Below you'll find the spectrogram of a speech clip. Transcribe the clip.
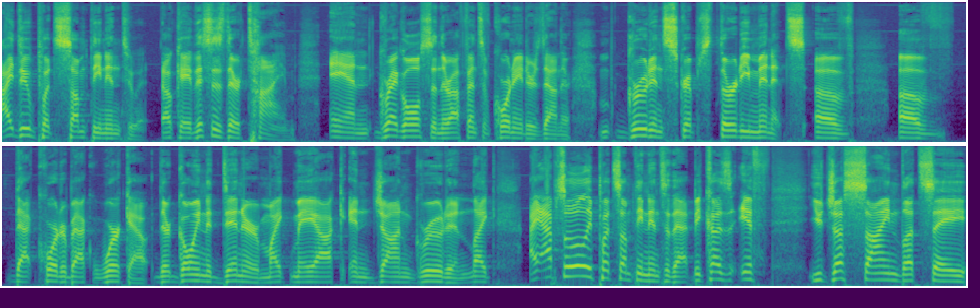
I do put something into it. Okay, this is their time. And Greg Olson, their offensive coordinator, is down there. Gruden scripts thirty minutes of of that quarterback workout. They're going to dinner. Mike Mayock and Jon Gruden. Like I absolutely put something into that because if you just signed, let's say.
